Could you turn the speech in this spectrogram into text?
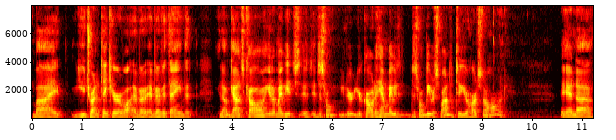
by you trying to take care of, all- of, of everything that, you know, God's call, you know, maybe it's, it, it just won't, your, your call to Him maybe just won't be responded to. Your heart's still hard. And, uh,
